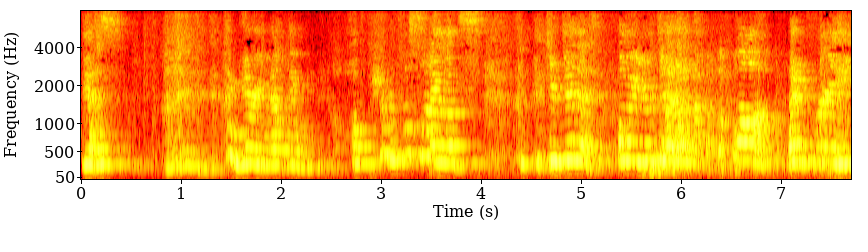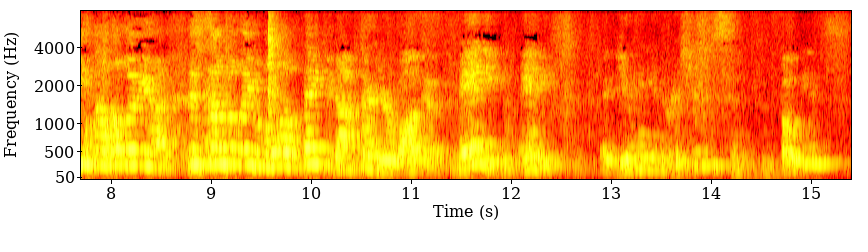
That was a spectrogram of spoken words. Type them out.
Yes. I'm hearing nothing. Oh, beautiful silence. You did it. Oh, you did it. Oh, I'm free. Hallelujah. This is unbelievable. Oh, thank you, doctor. You're welcome. Andy, Andy, uh, do you have any other issues? Phobias?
